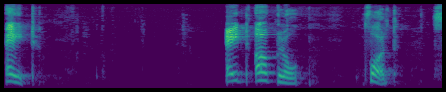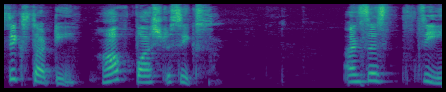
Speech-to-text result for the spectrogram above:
eight eight o'clock fourth six thirty half past six આન્સર સી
